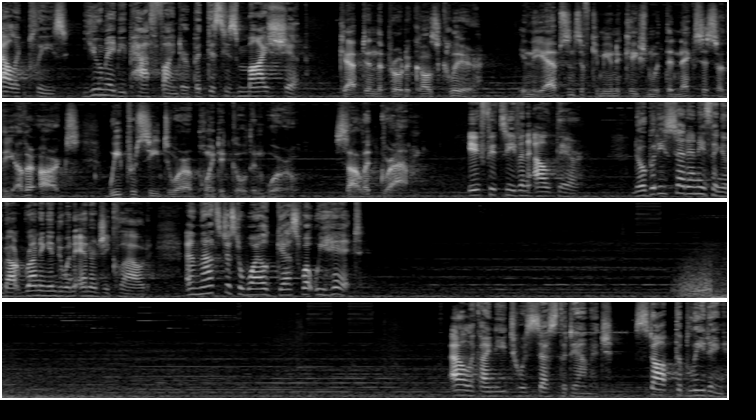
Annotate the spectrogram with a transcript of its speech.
Alec, please. You may be Pathfinder, but this is my ship. Captain, the protocol's clear. In the absence of communication with the Nexus or the other arks, we proceed to our appointed Golden World. Solid ground. If it's even out there. Nobody said anything about running into an energy cloud, and that's just a wild guess what we hit. Alec, I need to assess the damage. Stop the bleeding.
